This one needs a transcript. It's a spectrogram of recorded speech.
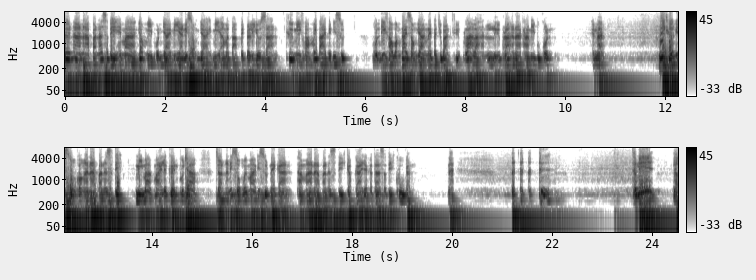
ริญอาณาปานสติให้มาก ย่อมมีผลใหญ่มีอานิสงส์ใหญ่มีอมตะเป็นปริโยสารคือมีความไม่ตายเป็นที่สุด ผลที่เขาหวังได้สองอย่างในปัจจุบันคือพระอรหันต์หรือพระอนาคามีบุคคล เห็นไหมนี่คืออานิสงส์ของอานาปานสติมีมากมายเหลือเกินผู้เจ้าจัดอานิสงส์ไว้มากที่สุดในการทำอานาปานสติกับกายคตาสติคู่กันนะทีนี้เรา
